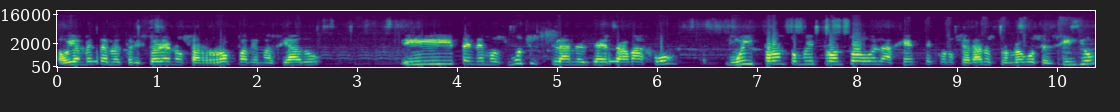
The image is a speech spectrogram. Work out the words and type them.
Obviamente nuestra historia nos arropa demasiado y tenemos muchos planes de trabajo. Muy pronto, muy pronto la gente conocerá nuestro nuevo sencillo.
